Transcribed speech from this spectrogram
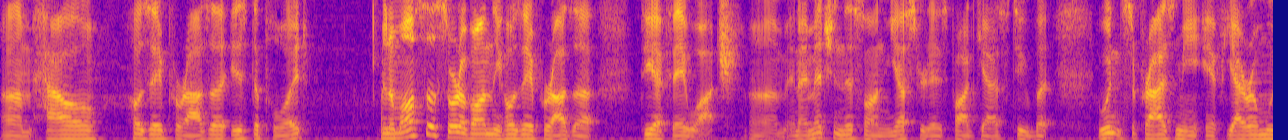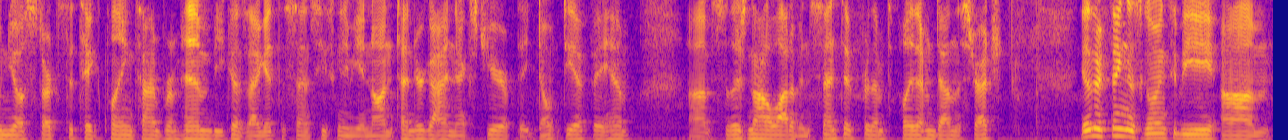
um, how Jose Peraza is deployed. And I'm also sort of on the Jose Peraza DFA watch. Um, and I mentioned this on yesterday's podcast too, but it wouldn't surprise me if Yairo Munoz starts to take playing time from him because I get the sense he's going to be a non tender guy next year if they don't DFA him. Um, so there's not a lot of incentive for them to play them down the stretch. The other thing is going to be um,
